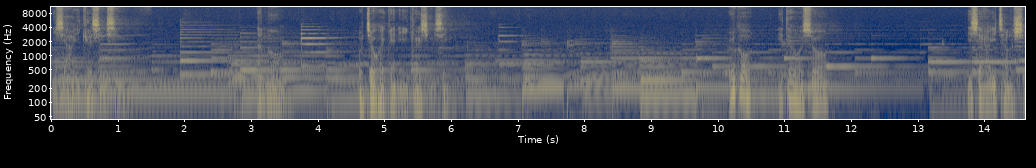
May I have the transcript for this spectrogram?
你想要一颗星星，那么我就会给你一颗星星。如果你对我说，你想要一场雪，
